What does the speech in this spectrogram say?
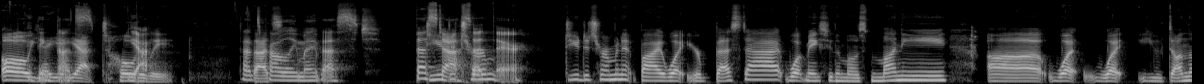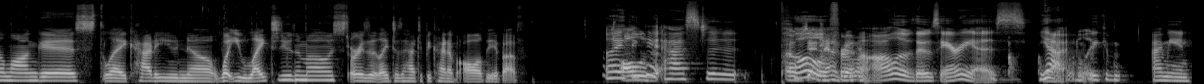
Oh yeah, yeah, yeah, totally. Yeah, that's, that's, probably my best best asset determine, there do you determine it by what you're best at what makes you the most money uh, what what you've done the longest? Like how do you know what you like to do the most? Or is it like does it have to be kind of all of the above? Well, i all think it, it. has to pull oh, from all of those areas. Yeah, yeah totally. we can i mean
